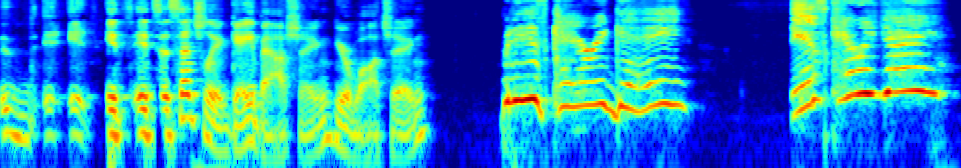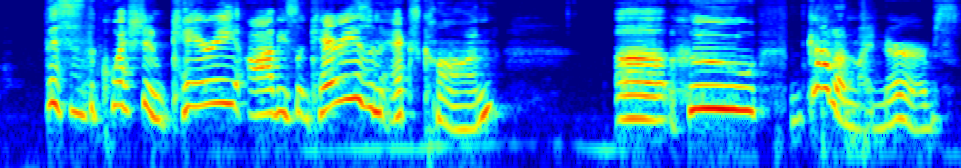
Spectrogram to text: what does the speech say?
it, it it's it's essentially a gay bashing you're watching. But is Carrie gay? Is Carrie gay? This is the question. Carrie, obviously, Carrie is an ex-con uh, who got on my nerves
